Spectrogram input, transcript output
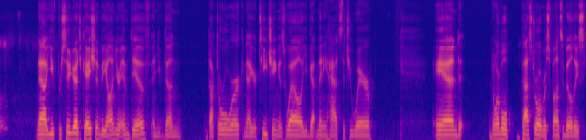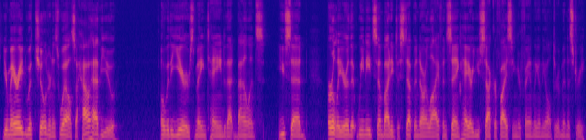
Mm-hmm. Now, you've pursued your education beyond your MDiv, and you've done doctoral work. Now you're teaching as well. You've got many hats that you wear and normal pastoral responsibilities. You're married with children as well. So, how have you, over the years, maintained that balance? You said earlier that we need somebody to step into our life and saying, Hey, are you sacrificing your family on the altar of ministry?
